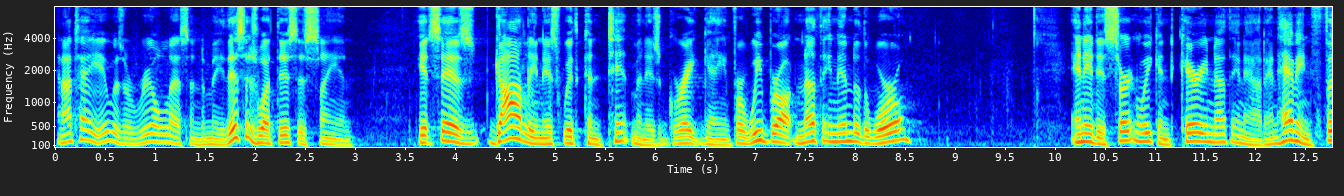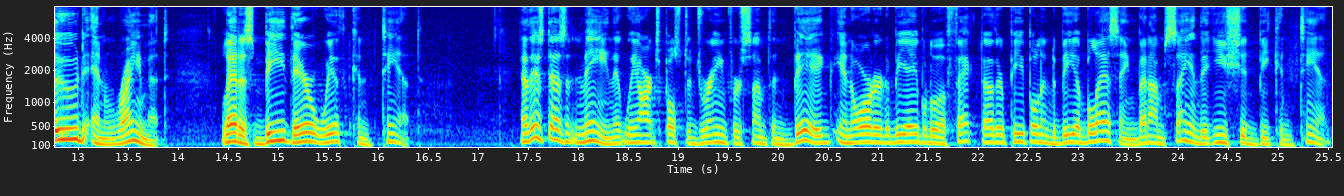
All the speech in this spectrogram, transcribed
And I tell you, it was a real lesson to me. This is what this is saying. It says, Godliness with contentment is great gain, for we brought nothing into the world and it is certain we can carry nothing out. And having food and raiment, let us be therewith content. Now, this doesn't mean that we aren't supposed to dream for something big in order to be able to affect other people and to be a blessing, but I'm saying that you should be content.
